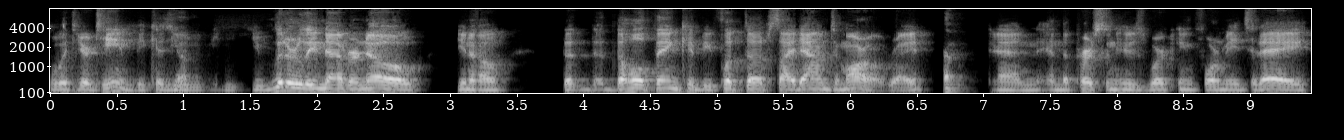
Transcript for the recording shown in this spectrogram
with your team because you yep. you literally never know you know the, the whole thing could be flipped upside down tomorrow right yep. and and the person who's working for me today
